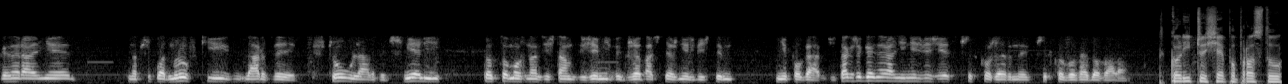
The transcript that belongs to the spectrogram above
Generalnie na przykład mrówki, larwy pszczół, larwy trzmieli, to co można gdzieś tam z ziemi wygrzebać, też niedźwiedź tym nie pogardzi. Także generalnie niedźwiedź jest wszystkożerny, wszystko go zadowala. Tylko liczy się po prostu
